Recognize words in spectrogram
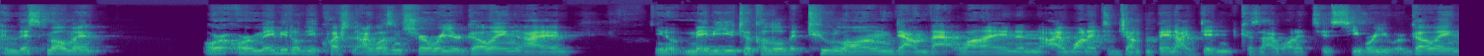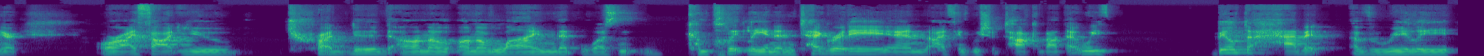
in this moment or or maybe it'll be a question i wasn't sure where you're going. I you know maybe you took a little bit too long down that line and i wanted to jump in. I didn't because i wanted to see where you were going or or i thought you treaded on a on a line that wasn't completely in integrity. And i think we should talk about that. We've built a habit of really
